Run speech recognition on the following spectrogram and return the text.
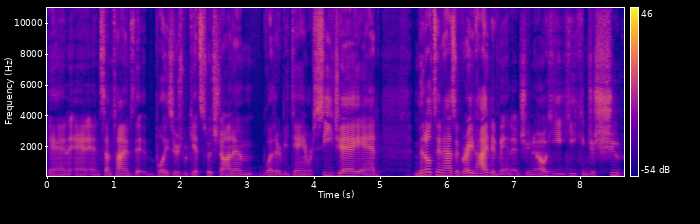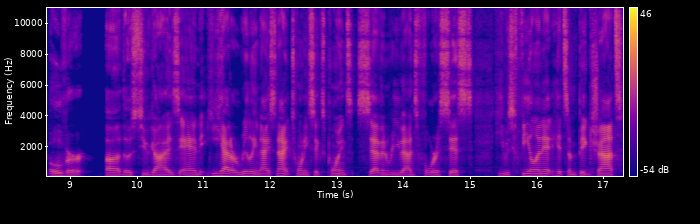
And, and, and sometimes the Blazers would get switched on him, whether it be Dame or CJ. And Middleton has a great height advantage. You know, he, he can just shoot over uh, those two guys. And he had a really nice night 26 points, seven rebounds, four assists. He was feeling it, hit some big shots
